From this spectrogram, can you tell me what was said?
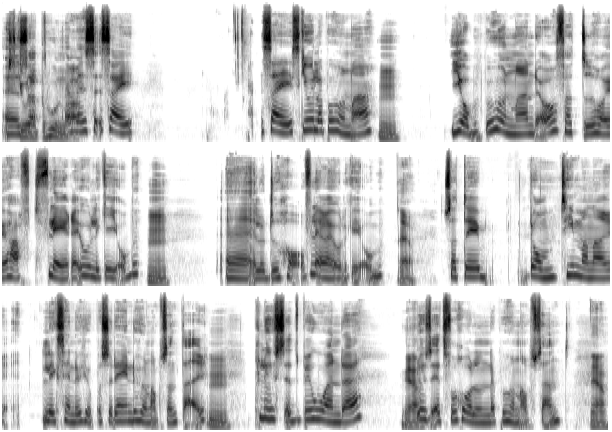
Eh, skola att- på 100. Ja, men säg, säg skola på 100, Mm, jobb på 100 ändå, för att du har ju haft flera olika jobb. mm, Eh, eller du har flera olika jobb. ja. Så att det är, de timmarna läggs ändå ihop, så det är ändå 100% där. Mm, Plus ett boende, ja, plus ett förhållande på 100%. ja.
